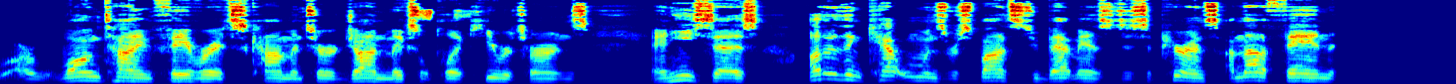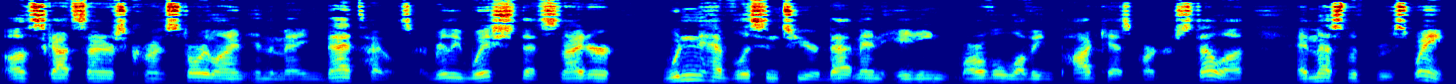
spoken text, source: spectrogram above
our longtime favorites commenter, John Mxyzptlk, he returns and he says, other than Catwoman's response to Batman's disappearance, I'm not a fan of Scott Snyder's current storyline in the main Bat titles. I really wish that Snyder wouldn't have listened to your Batman hating, Marvel loving podcast partner Stella and messed with Bruce Wayne.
